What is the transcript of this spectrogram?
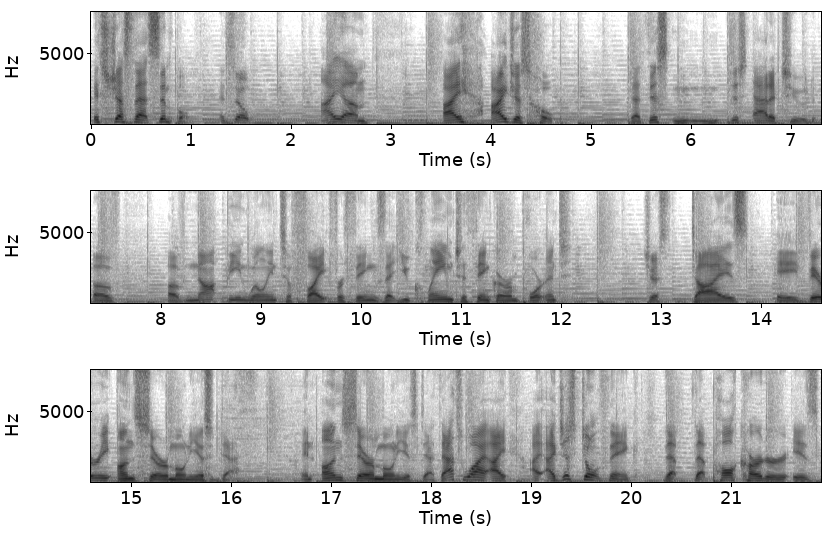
It's just that simple. And so, I um, I I just hope that this this attitude of of not being willing to fight for things that you claim to think are important just dies a very unceremonious death. An unceremonious death. That's why I, I, I, just don't think that, that Paul Carter is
